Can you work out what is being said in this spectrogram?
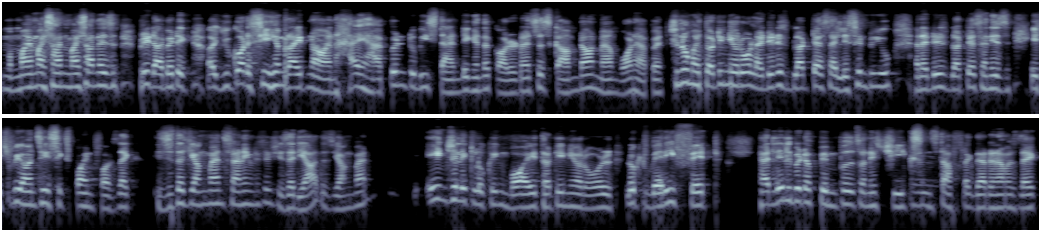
my, my son my son is pre-diabetic. Uh, you got to see him right now. And i happened to be standing in the corridor i says calm down ma'am. What happened? She know my 13 year old i did his blood test. I listened to you and i did his blood test and his hba1c is 6.4 it's like is this young man standing next you? She said yeah this young man angelic looking boy 13 year old looked very fit had a little bit of pimples on his cheeks mm. and stuff like that and i was like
